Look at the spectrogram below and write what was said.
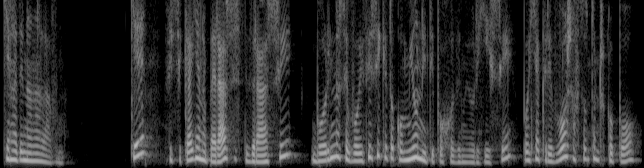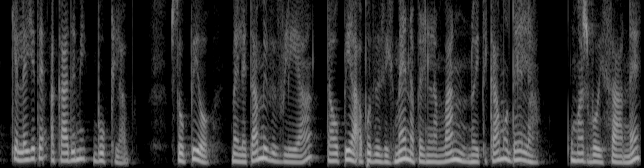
και να την αναλάβουμε. Και φυσικά για να περάσεις τη δράση μπορεί να σε βοηθήσει και το community που έχω δημιουργήσει, που έχει ακριβώς αυτόν τον σκοπό και λέγεται Academy Book Club, στο οποίο μελετάμε βιβλία τα οποία αποδεδειγμένα περιλαμβάνουν νοητικά μοντέλα που μας βοηθάνε,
